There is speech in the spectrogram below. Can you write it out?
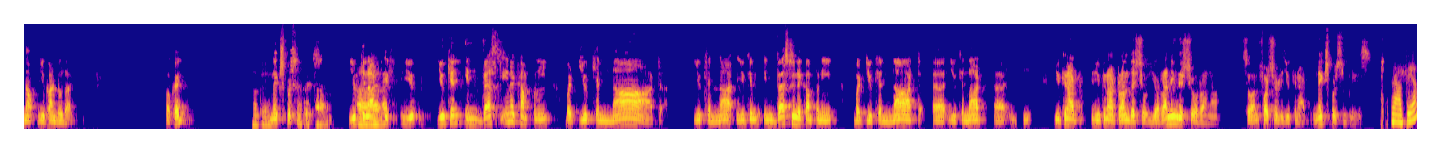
No, you can't do that. Okay. Okay. Next person, please. Uh, You uh, cannot I- if you you can invest in a company but you cannot, you cannot, you can invest in a company, but you cannot, uh, you cannot, uh, you cannot, you cannot run the show. You're running the show, Rana. So unfortunately, you cannot. Next person, please. Ravya?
